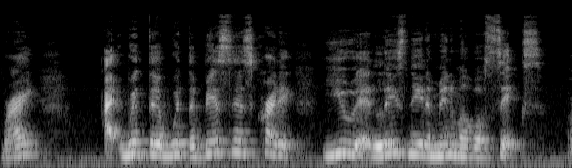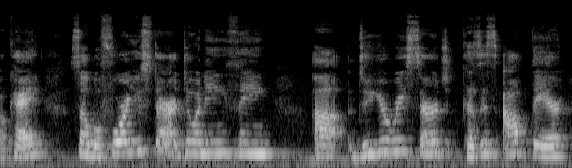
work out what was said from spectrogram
right? I, with the with the business credit, you at least need a minimum of six. Okay, so before you start doing anything, uh, do your research because it's out there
